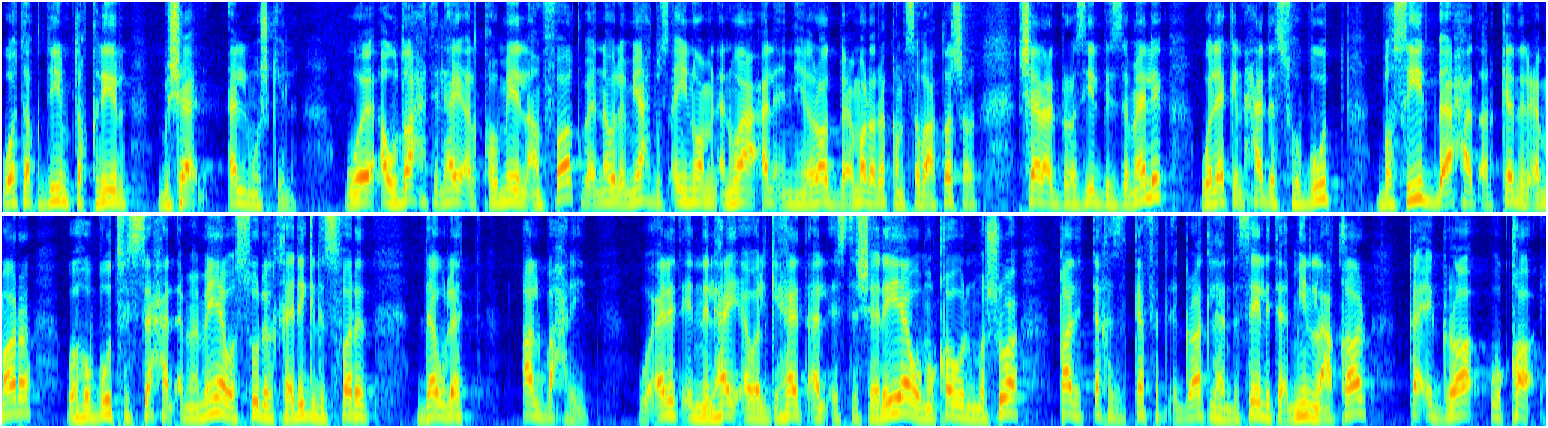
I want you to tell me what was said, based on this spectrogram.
وتقديم تقرير بشأن المشكلة. وأوضحت الهيئة القومية للأنفاق بأنه لم يحدث أي نوع من أنواع الانهيارات بعمارة رقم 17 شارع البرازيل بالزمالك ولكن حدث هبوط بسيط بأحد أركان العمارة وهبوط في الساحة الأمامية والسور الخارجي لسفاره دولة البحرين. وقالت إن الهيئة والجهات الاستشارية ومقاول المشروع قد اتخذت كافة الإجراءات الهندسية لتأمين العقار كإجراء وقائي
